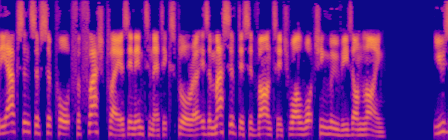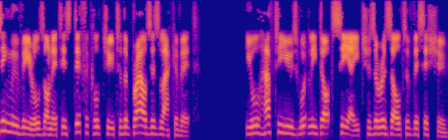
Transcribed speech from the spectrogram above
The absence of support for Flash players in Internet Explorer is a massive disadvantage while watching movies online. Using MovieRules on it is difficult due to the browser's lack of it. You'll have to use Wootly.ch as a result of this issue.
